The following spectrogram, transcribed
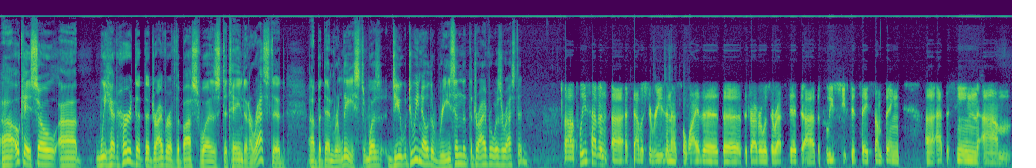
Uh, okay, so uh, we had heard that the driver of the bus was detained and arrested, uh, but then released. Was do you do we know the reason that the driver was arrested? Uh, police haven't uh, established a reason as to why the, the, the driver was arrested. Uh, the police chief did say something uh, at the scene um,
